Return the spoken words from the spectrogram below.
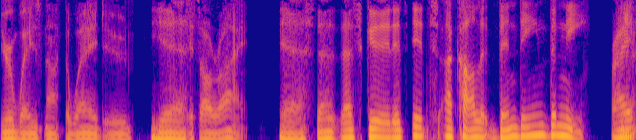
your way's not the way, dude. Yes. It's all right. Yes, that that's good. It's it's I call it bending the knee, right? Yeah.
